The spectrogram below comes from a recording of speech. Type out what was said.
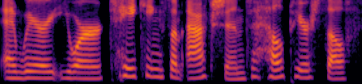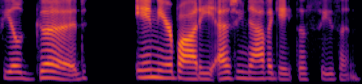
and where you're taking some action to help yourself feel good in your body as you navigate this season?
